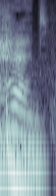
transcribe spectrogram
Ahead!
